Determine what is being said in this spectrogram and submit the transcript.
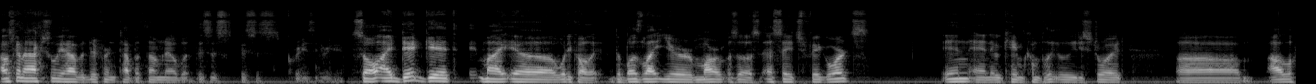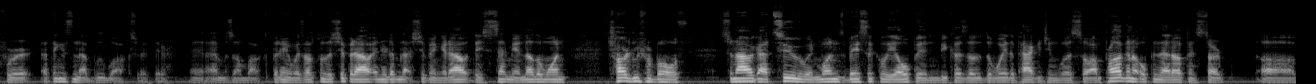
I was gonna actually have a different type of thumbnail, but this is this is crazy right here. So I did get my uh what do you call it? The Buzz Lightyear Mar uh, SH Figuarts in, and it came completely destroyed. Um, I'll look for it. I think it's in that blue box right there, Amazon box. But anyways, I was supposed to ship it out. Ended up not shipping it out. They sent me another one, charged me for both. So now I got two, and one's basically open because of the way the packaging was. So I'm probably gonna open that up and start uh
